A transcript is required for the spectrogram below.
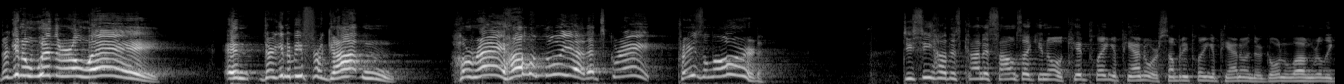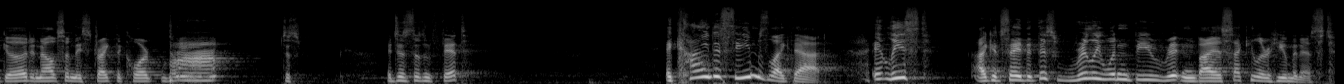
They're going to wither away. And they're going to be forgotten. Hooray! Hallelujah! That's great. Praise the Lord. Do you see how this kind of sounds like, you know, a kid playing a piano or somebody playing a piano and they're going along really good and all of a sudden they strike the chord, just it just doesn't fit? It kind of seems like that. At least I could say that this really wouldn't be written by a secular humanist.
